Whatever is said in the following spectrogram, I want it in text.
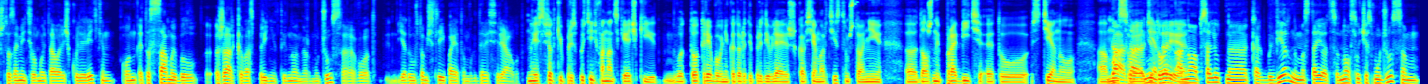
что заметил мой товарищ Коля Редькин, он это самый был жарко воспринятый номер Муджуса, вот. Я думаю, в том числе и поэтому, благодаря сериалу. Но если все-таки приспустить фанатские очки, вот то требование, которое ты предъявляешь ко всем артистам, что они э, должны пробить эту стену э, массовой да, да, аудитории, Нет, оно абсолютно как бы верным остается, но в случае с Муджусом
